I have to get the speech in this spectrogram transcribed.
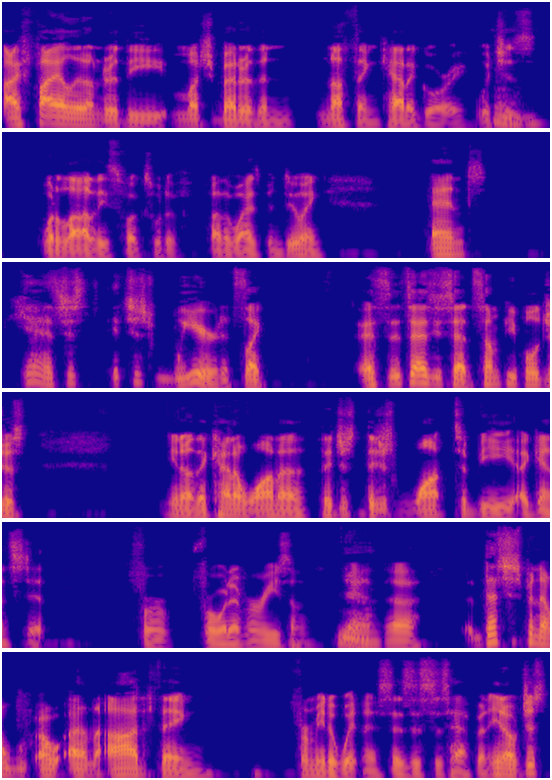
I file it under the much better than nothing category, which mm. is what a lot of these folks would have otherwise been doing. And yeah, it's just, it's just weird. It's like, it's, it's as you said, some people just, you know, they kind of want to, they just, they just want to be against it for, for whatever reason. Yeah. And, uh, that's just been a, a, an odd thing for me to witness as this has happened. You know, just,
